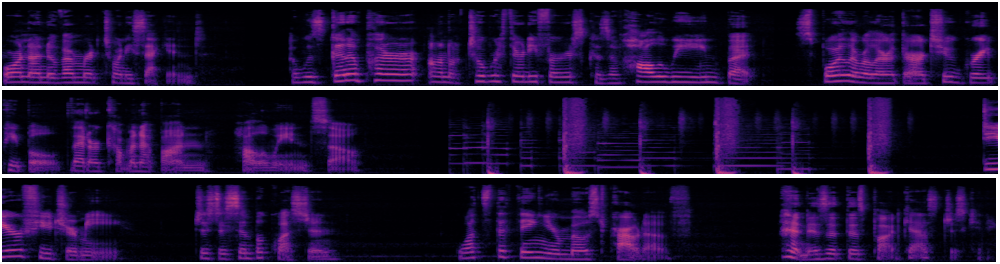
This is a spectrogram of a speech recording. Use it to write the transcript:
Born on November 22nd. I was gonna put her on October 31st because of Halloween, but spoiler alert, there are two great people that are coming up on Halloween, so. Dear future me, just a simple question. What's the thing you're most proud of? And is it this podcast? Just kidding.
